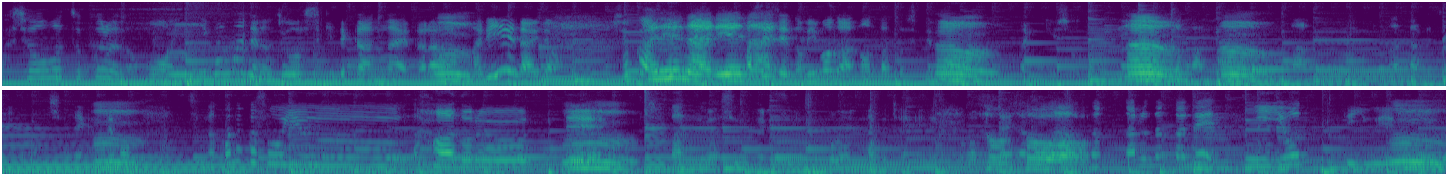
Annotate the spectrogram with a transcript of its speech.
場所を作るのも、うん。今までの常識で考えたら、うん。ありえないじゃん。図書館ありえないありえまあ、ない。せいぜい飲み物は飲んだとしてうも、ん。まあ入手とかでいいうんとか、うん。まあ、だったら別にいいかもしれないけど、うん。でもそハードルって、うん。図書館では静かにするところ食べちゃいけないところみたいなのそうそう。が中でいいよって言える、うん。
